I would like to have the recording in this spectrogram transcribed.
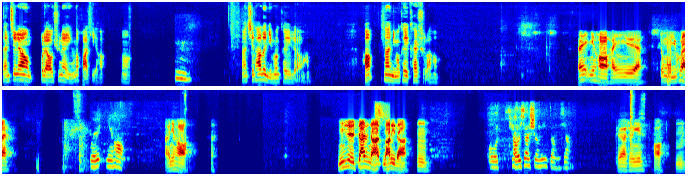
咱尽量不聊训练营的话题哈。嗯。嗯。那其他的你们可以聊哈。好，那你们可以开始了哈。哎，你好，韩音乐乐，周末愉快。喂，你好。啊，你好。您是家是哪哪里的？嗯。我调一下声音，等一下。调一下声音，好，嗯。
